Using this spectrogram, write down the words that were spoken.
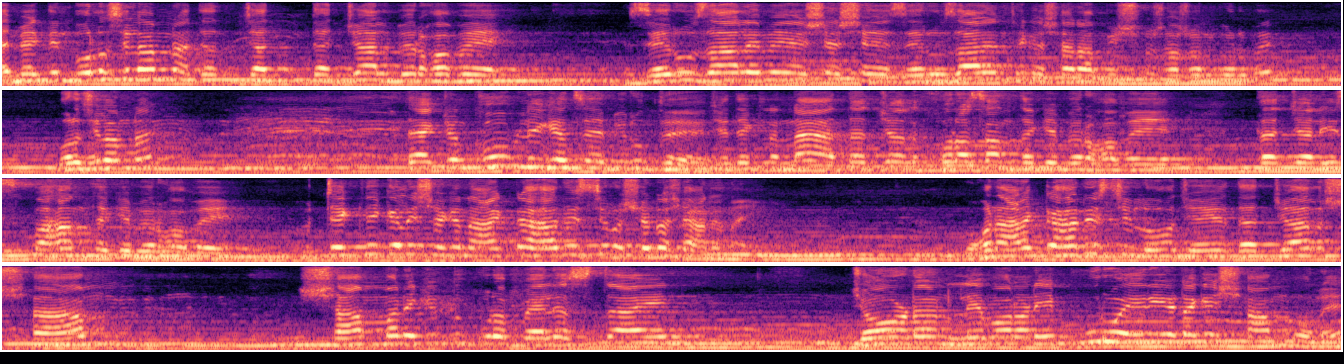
আমি একদিন বলেছিলাম না দাজ্জাল বের হবে, জেরুজালেমে এসে সে জেরুজালেম থেকে সারা বিশ্ব শাসন করবে। বলেছিলাম না? তা একজন খুব লিখেছে বিরুদ্ধে, যে দেখলেন, না, দাজ্জাল খোরাসান থেকে বের হবে, দাজ্জাল ইস্পাহান থেকে বের হবে। টেকনিক্যালি সেখানে আরেকটা হাদিস ছিল, সেটা সে আনে নাই। ওখানে আরেকটা হাদিস ছিল যে দাজ্জাল শাম শাম মানে কিন্তু পুরো প্যালেস্টাইন, জর্ডান, লেবানন, এই পুরো এরিয়াটাকে শাম বলে।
